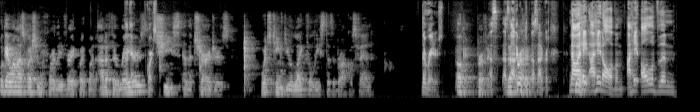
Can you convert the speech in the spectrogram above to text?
Okay, one last question before we leave. Very quick one. Out of the Raiders, okay, of the Chiefs, and the Chargers, which team do you like the least as a Broncos fan? The Raiders. Okay, perfect. That's, that's, that's not perfect. a question. That's not a question. No, I hate I hate all of them. I hate all of them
